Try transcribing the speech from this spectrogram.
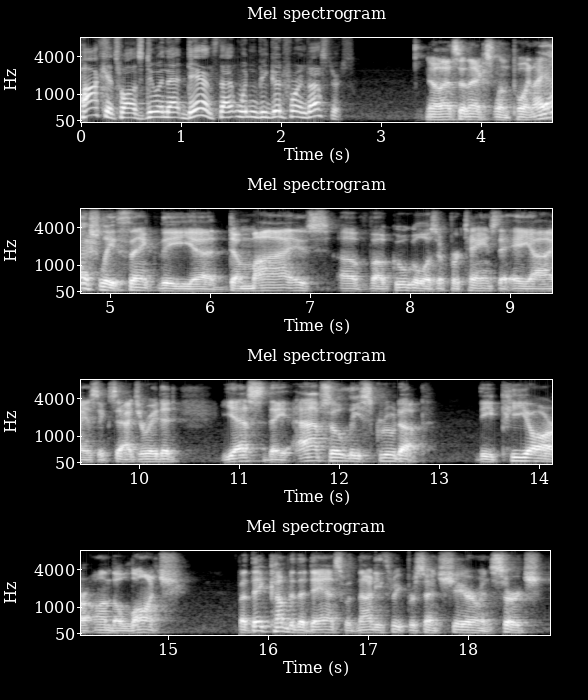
pockets while it's doing that dance, that wouldn't be good for investors. No, that's an excellent point. I actually think the uh, demise of uh, Google as it pertains to AI is exaggerated. Yes, they absolutely screwed up the PR on the launch, but they come to the dance with 93% share in search,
